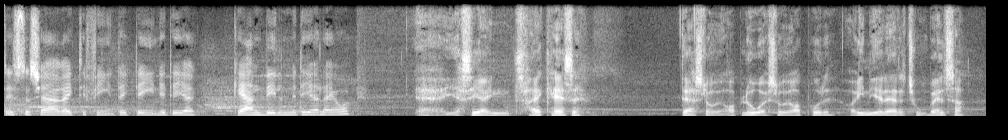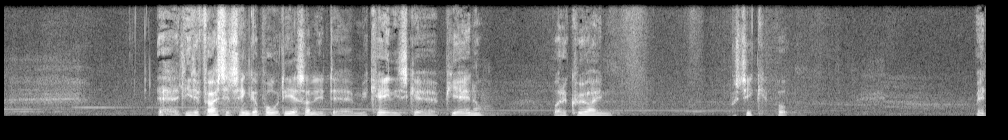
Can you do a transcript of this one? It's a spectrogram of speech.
det synes jeg er rigtig fint. Det, det er egentlig det, jeg gerne vil med det, jeg laver. Jeg ser en trækasse, der er slået op, lå er slået op på det, og egentlig der er der to valser. Øh, lige det første, jeg tænker på, det er sådan et øh, mekanisk øh, piano, hvor der kører en musik på. Men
